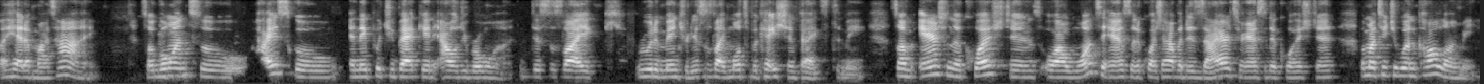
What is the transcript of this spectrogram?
ahead of my time. So going mm-hmm. to high school and they put you back in algebra one. This is like rudimentary. This is like multiplication facts to me. So I'm answering the questions, or I want to answer the question. I have a desire to answer the question, but my teacher wouldn't call on me.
